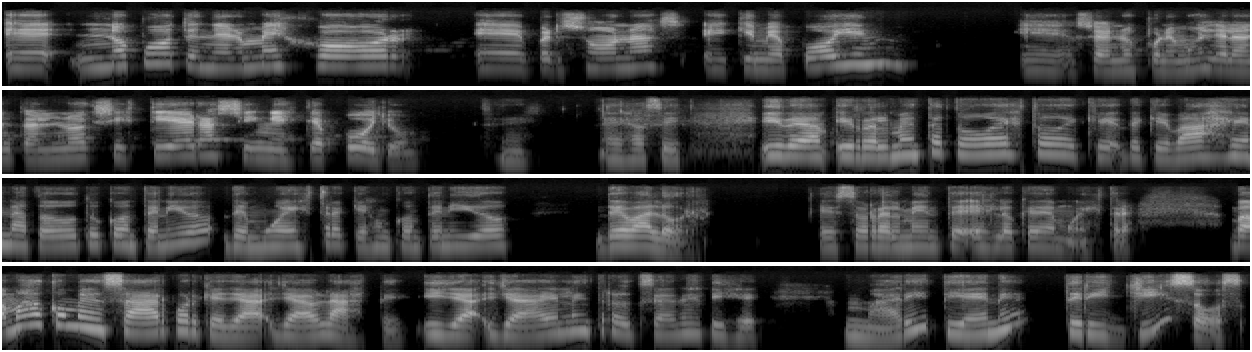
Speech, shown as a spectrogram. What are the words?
eh, no puedo tener mejor eh, personas que me apoyen eh, o sea, nos ponemos el delantal, no existiera sin este apoyo. Sí, es así. Y, de, y realmente todo esto de que, de que bajen a todo tu contenido demuestra que es un contenido de valor. Eso realmente es lo que demuestra. Vamos a comenzar porque ya, ya hablaste y ya, ya en la introducción les dije, Mari tiene trillizos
